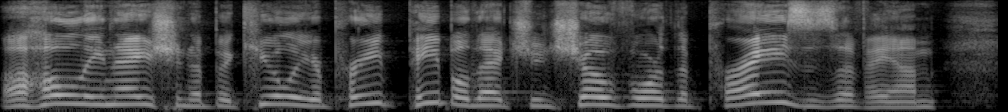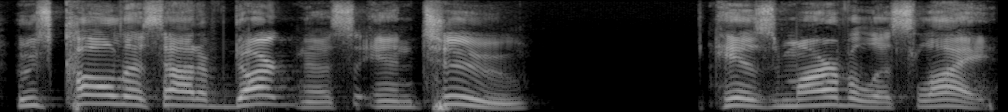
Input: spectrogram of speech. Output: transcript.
a holy nation, a peculiar pre- people that should show forth the praises of him who's called us out of darkness into his marvelous light.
